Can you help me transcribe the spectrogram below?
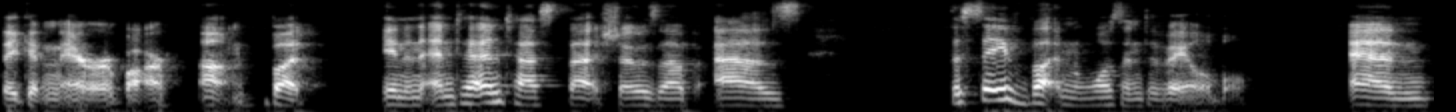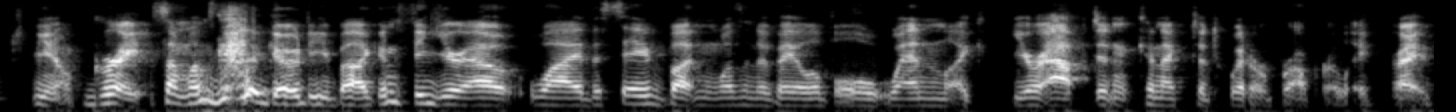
they get an error bar. Um, but in an end-to-end test, that shows up as the save button wasn't available. And you know great someone's got to go debug and figure out why the save button wasn't available when like your app didn't connect to twitter properly right?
